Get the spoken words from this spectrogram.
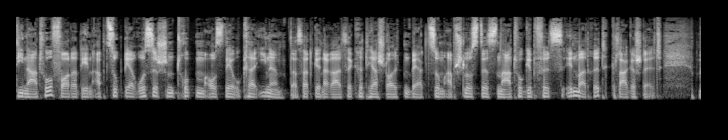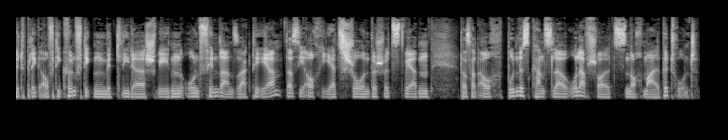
Die NATO fordert den Abzug der russischen Truppen aus der Ukraine. Das hat Generalsekretär Stoltenberg zum Abschluss des NATO-Gipfels in Madrid klargestellt. Mit Blick auf die künftigen Mitglieder Schweden und Finnland sagte er, dass sie auch jetzt schon beschützt werden. Das hat auch Bundeskanzler Olaf Scholz nochmal betont.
